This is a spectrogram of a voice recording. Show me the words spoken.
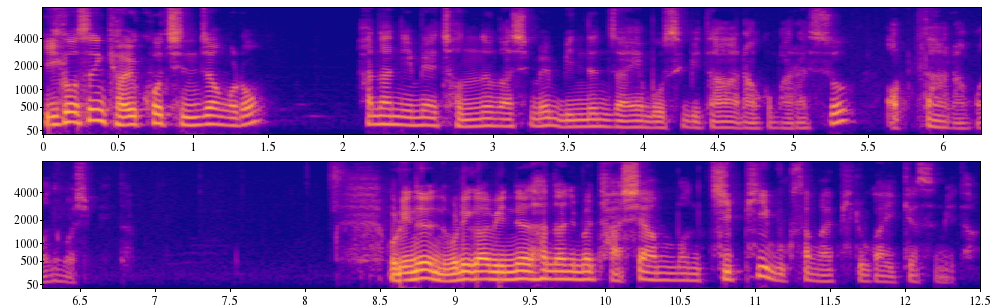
이것은 결코 진정으로 하나님의 전능하심을 믿는 자의 모습이다라고 말할 수 없다라고 하는 것입니다. 우리는 우리가 믿는 하나님을 다시 한번 깊이 묵상할 필요가 있겠습니다.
